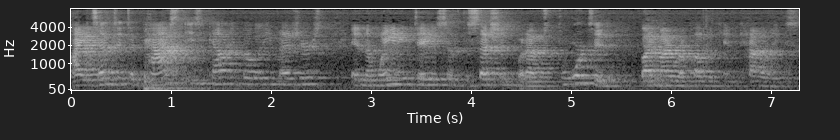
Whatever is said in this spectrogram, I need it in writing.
I attempted to pass these accountability measures in the waning days of the session, but I was thwarted by my Republican colleagues.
